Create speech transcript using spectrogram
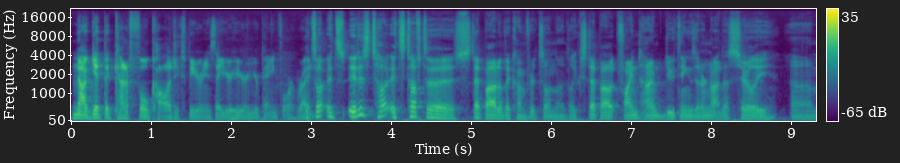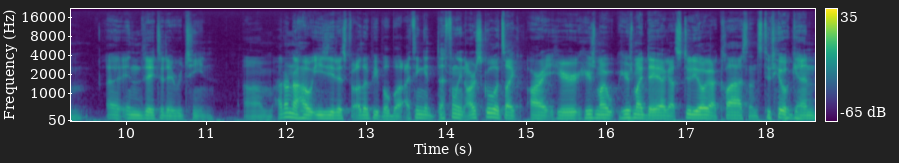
not get the kind of full college experience that you're here and you're paying for, right? It's it's it is tough. It's tough to step out of the comfort zone, though. Like step out, find time to do things that are not necessarily um, uh, in the day to day routine. Um, I don't know how easy it is for other people, but I think it definitely in our school, it's like, all right, here here's my here's my day. I got studio, I got class, and then studio again.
